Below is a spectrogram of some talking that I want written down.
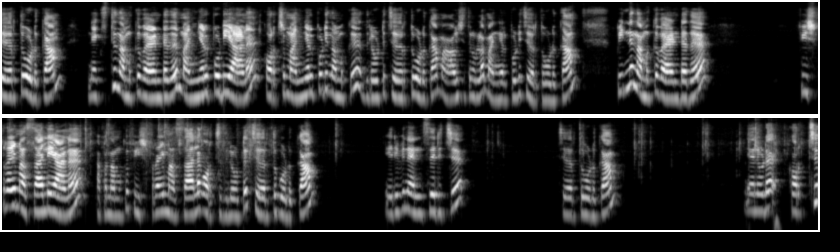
ചേർത്ത് കൊടുക്കാം. നെക്സ്റ്റ് നമുക്ക് വേണ്ടത് മഞ്ഞൾപ്പൊടിയാണ്. കുറച്ച് മഞ്ഞൾപ്പൊടി നമുക്ക് ഇതിലോട്ട് ചേർത്ത് കൊടുക്കാം. ആവശ്യത്തിനുള്ള മഞ്ഞൾപ്പൊടി ചേർത്ത് കൊടുക്കാം. പിന്നെ നമുക്ക് വേണ്ടത് ഫിഷ് ഫ്രൈ മസാലയാണ് അപ്പം നമുക്ക് ഫിഷ് ഫ്രൈ മസാല കുറച്ച് ഇതിലോട്ട് ചേർത്ത് കൊടുക്കാം. എരിവിനനുസരിച്ച് ചേർത്ത് കൊടുക്കാം. ഞാനിവിടെ കുറച്ച്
